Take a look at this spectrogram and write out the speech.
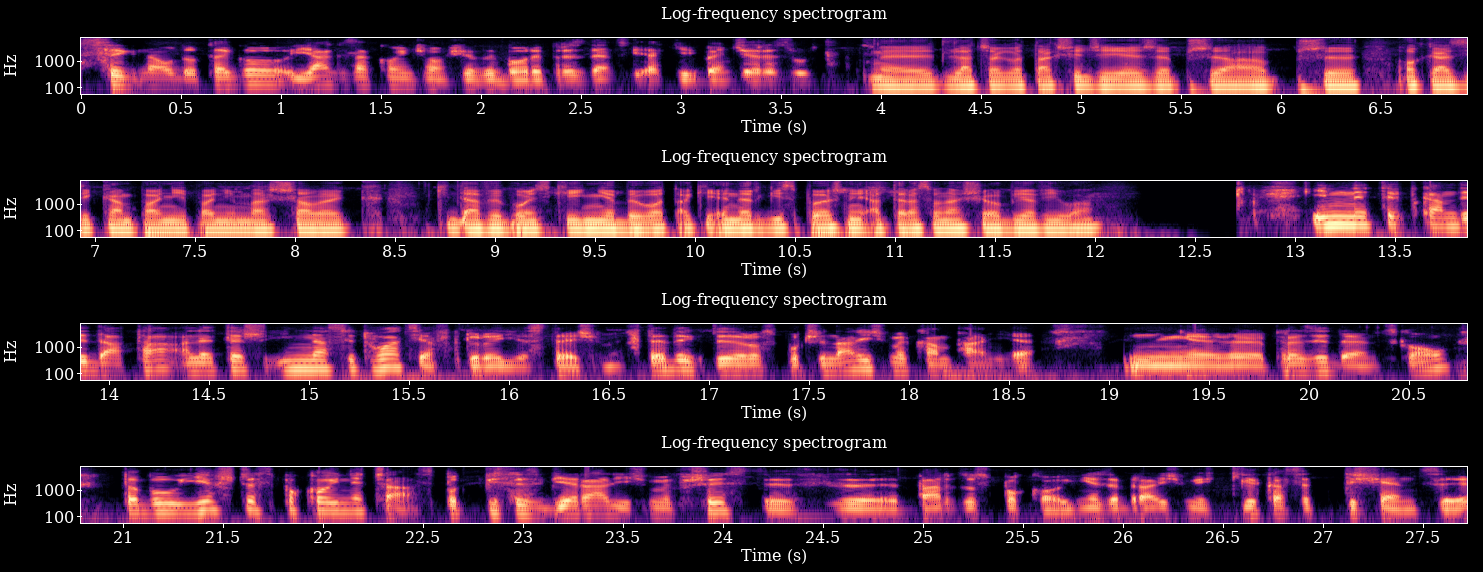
sygnał do tego, jak zakończą się wybory prezydenckie, jaki będzie rezultat. E, dlaczego tak się dzieje, że przy, przy okazji kampanii pani marszałek Kidawy-Błońskiej nie było takiej energii społecznej, a teraz ona się objawiła? Inny typ kandydata, ale też inna sytuacja, w której jesteśmy. Wtedy, gdy rozpoczynaliśmy kampanię mm, e, prezydencką, to był jeszcze spokojny czas. Podpisy zbieraliśmy wszyscy bardzo spokojnie, zebraliśmy ich kilkaset tysięcy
